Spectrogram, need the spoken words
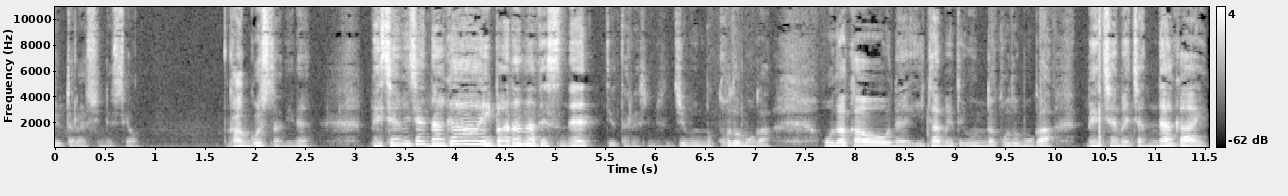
言ったらしいんですよ。看護師さんにね。めちゃめちゃ長いバナナですね。って言ったらしいんです自分の子供が。お腹をね痛めて産んだ子供がめちゃめちゃ長い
